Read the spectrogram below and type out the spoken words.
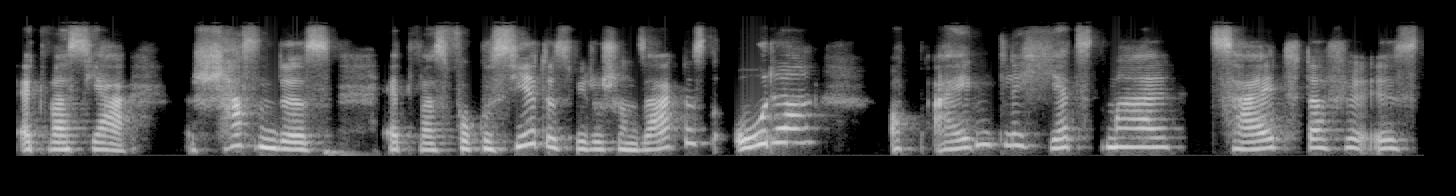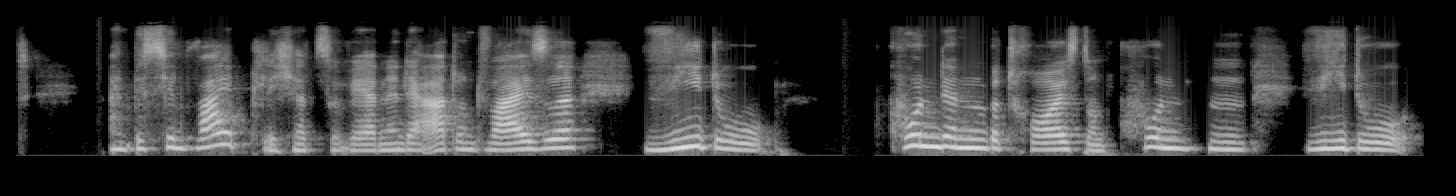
etwas ja Schaffendes, etwas Fokussiertes, wie du schon sagtest, oder ob eigentlich jetzt mal Zeit dafür ist, ein bisschen weiblicher zu werden in der Art und Weise, wie du Kundinnen betreust und Kunden, wie du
